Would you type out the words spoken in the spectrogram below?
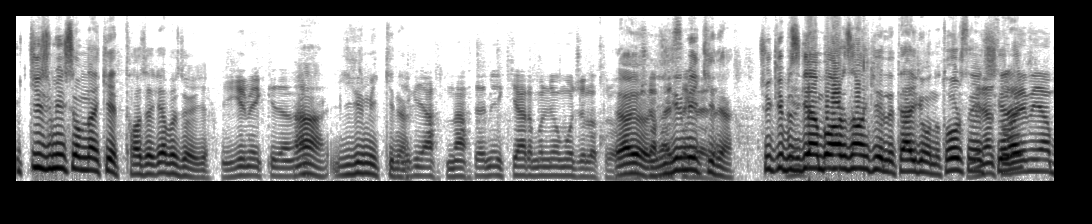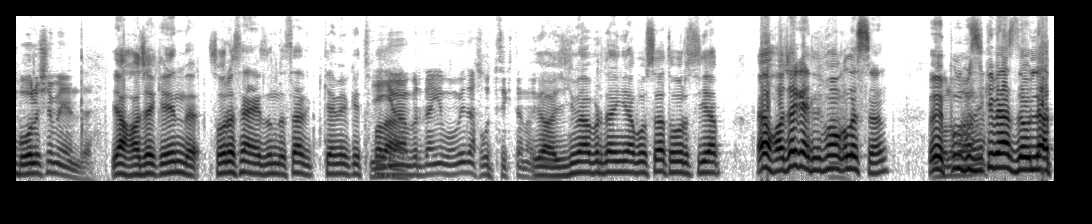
2 million 200 ming so'mdan ketdi hoji aka bir joyga. 22 dan Ha, 22 dan. lekin naqd 2,5 million mo'ljallab turadi Yo'q, yo'q, 22 dan. Chunki bizga ham bu arzon keldi tagoni, to'g'risini aytish kerak. so'raymi yo bo'lishimi endi Ya hoji aka endi so'rasangiz unda sal kamayib ketib qoladi. 21 danga bo'lmaydi 32 dan Yo, 21 dan gap bo'lsa, to'g'risi gap. Ey, hoji aka telefon qilsin. Ey, pul bizniki emas, davlat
